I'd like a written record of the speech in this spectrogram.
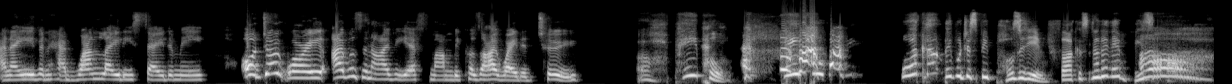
And I even had one lady say to me, Oh, don't worry, I was an IVF mum because I waited too. Oh, people. people. Why can't people just be positive? Like it's none of their business. Oh,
